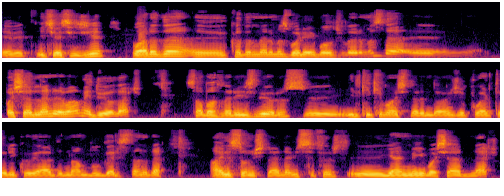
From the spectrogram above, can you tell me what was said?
Evet, iç açıcı. Bu arada e, kadınlarımız, voleybolcularımız da e, başarılarına devam ediyorlar. Sabahları izliyoruz. E, ilk iki maçlarında önce Puerto Rico'yu ardından Bulgaristan'ı da aynı sonuçlarla 3-0 e, yenmeyi başardılar.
